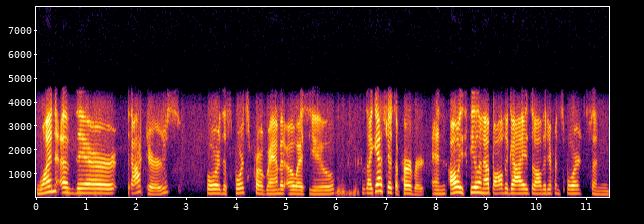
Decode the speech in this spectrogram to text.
One of their doctors for the sports program at OSU was, I guess, just a pervert and always feeling up all the guys at all the different sports and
